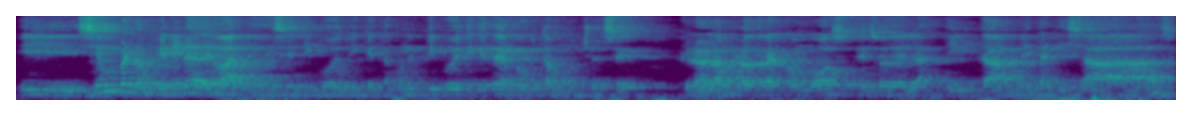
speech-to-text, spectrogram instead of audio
Y siempre nos genera debates ese tipo de etiquetas. Un tipo de etiqueta que me gusta mucho, ese que lo hablamos la otra vez con vos, eso de las tintas metalizadas,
